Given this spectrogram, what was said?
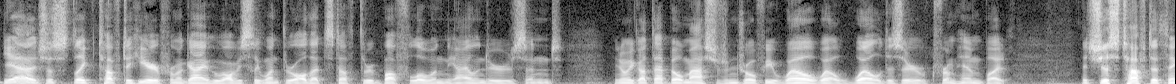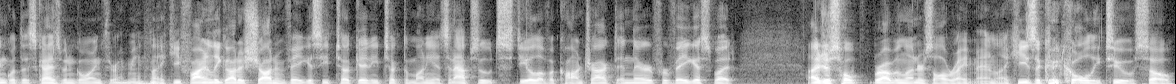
Yeah, it's just like tough to hear from a guy who obviously went through all that stuff through Buffalo and the Islanders, and you know he got that Bill Masterton Trophy, well, well, well deserved from him. But it's just tough to think what this guy's been going through. I mean, like he finally got his shot in Vegas. He took it. He took the money. It's an absolute steal of a contract in there for Vegas. But I just hope Robin Lehner's all right, man. Like he's a good goalie too. So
